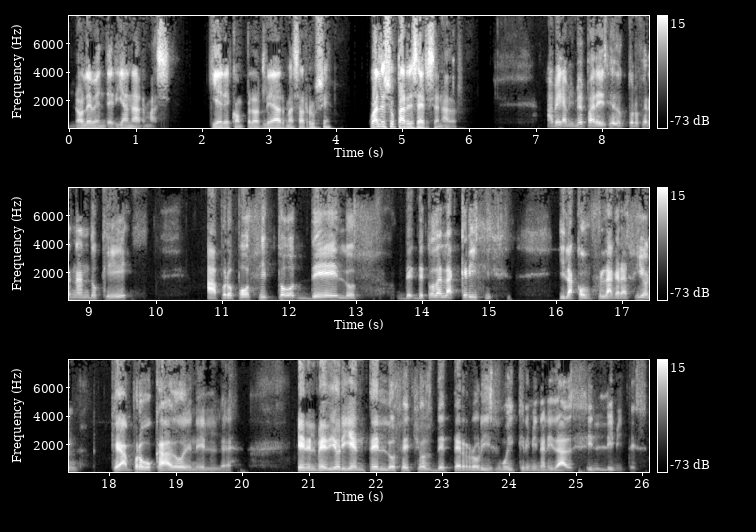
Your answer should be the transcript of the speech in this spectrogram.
no le venderían armas. ¿Quiere comprarle armas a Rusia? ¿Cuál es su parecer, senador? A ver, a mí me parece, doctor Fernando, que a propósito de los de, toda la crisis y la conflagración que han provocado en el, en el Medio Oriente los hechos de terrorismo y criminalidad sin límites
